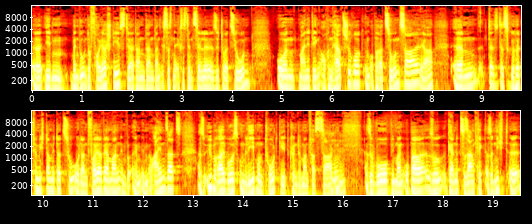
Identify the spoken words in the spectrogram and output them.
äh, eben, wenn du unter Feuer stehst, ja, dann, dann, dann ist das eine existenzielle Situation und meinetwegen auch ein Herzchirurg im Operationssaal, ja, ähm, das, das gehört für mich damit dazu oder ein Feuerwehrmann im, im, im Einsatz, also überall, wo es um Leben und Tod geht, könnte man fast sagen. Mhm. Also wo, wie mein Opa so gerne zu sagen pflegt, also nicht äh,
